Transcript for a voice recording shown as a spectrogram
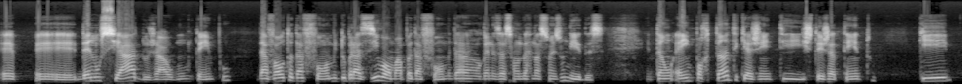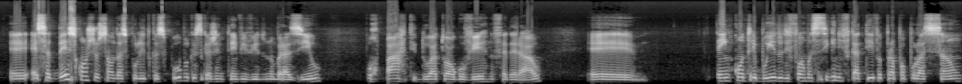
é, é, denunciado já há algum tempo da volta da fome do Brasil ao mapa da fome da Organização das Nações Unidas. Então é importante que a gente esteja atento que é, essa desconstrução das políticas públicas que a gente tem vivido no Brasil por parte do atual governo federal é, tem contribuído de forma significativa para a população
